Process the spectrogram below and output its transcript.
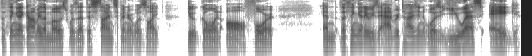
the thing that got me the most was that this sign spinner was like, dude, going all for it. And the thing that he was advertising was US egg.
